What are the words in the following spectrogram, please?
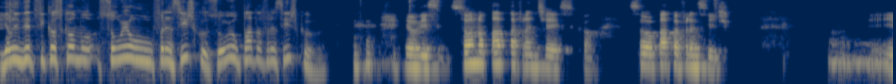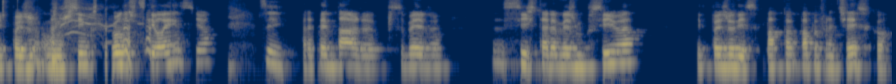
E ele identificou-se como sou eu o Francisco? Sou eu o Papa Francisco? Eu disse, sou no Papa Francesco. Sou o Papa Francisco e depois uns 5 segundos de silêncio Sim. para tentar perceber se isto era mesmo possível. E depois eu disse: Papa, Papa Francesco?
